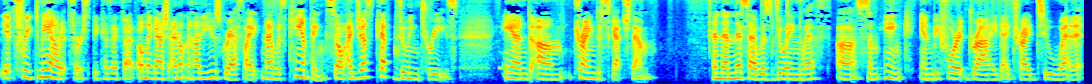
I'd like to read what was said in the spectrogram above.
It freaked me out at first because I thought, oh my gosh, I don't know how to use graphite. And I was camping. So I just kept doing trees and um, trying to sketch them. And then this I was doing with uh, some ink. And before it dried, I tried to wet it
